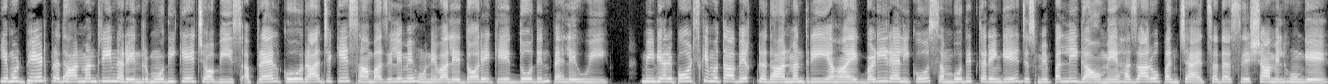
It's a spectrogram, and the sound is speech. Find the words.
ये मुठभेड़ प्रधानमंत्री नरेंद्र मोदी के 24 अप्रैल को राज्य के सांबा ज़िले में होने वाले दौरे के दो दिन पहले हुई। मीडिया रिपोर्ट्स के मुताबिक प्रधानमंत्री यहाँ एक बड़ी रैली को संबोधित करेंगे, जिसमें पल्ली गाँव में हज़ारों पंचायत सदस्य शामिल होंगे।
